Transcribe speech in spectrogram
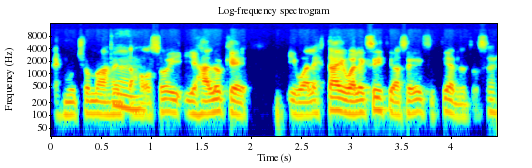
es mucho más ventajoso y, es algo que igual está, igual existe y va a seguir existiendo. Entonces,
